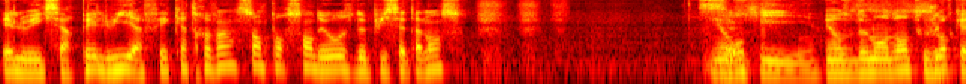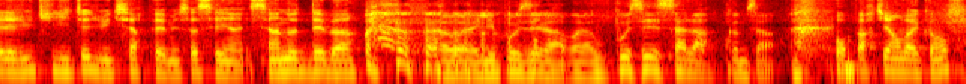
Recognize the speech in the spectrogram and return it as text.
Et le XRP, lui, a fait 80-100% de hausse depuis cette annonce. Et on, Ce qui- et en se demandant toujours quelle est l'utilité du XRP. Mais ça, c'est un- autre débat. Ah, voilà, il est posé là. Voilà, vous posez ça là, comme ça. Pour partir en vacances,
